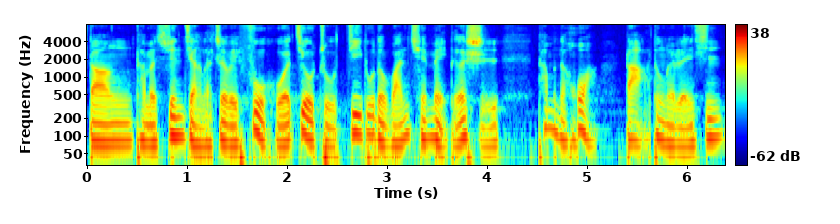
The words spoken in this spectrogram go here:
当他们宣讲了这位复活救主基督的完全美德时，他们的话打动了人心，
